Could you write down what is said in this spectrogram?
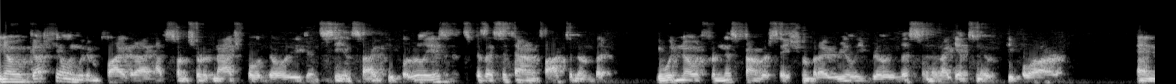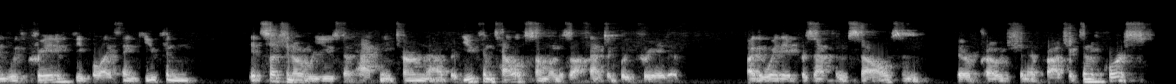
You know, gut feeling would imply that I have some sort of magical ability to see inside people. It really isn't. It's because I sit down and talk to them, but you wouldn't know it from this conversation, but I really, really listen and I get to know who people are. And with creative people, I think you can, it's such an overused and hackneyed term now, but you can tell if someone is authentically creative by the way they present themselves and their approach and their project. And of course,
